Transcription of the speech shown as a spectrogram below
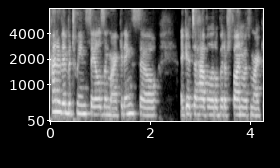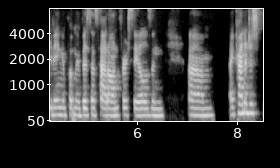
kind of in between sales and marketing so I get to have a little bit of fun with marketing and put my business hat on for sales. And um, I kind of just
